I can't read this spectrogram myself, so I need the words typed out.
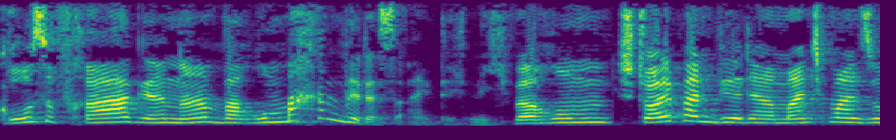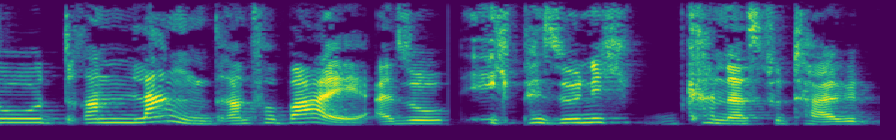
große Frage, ne, warum machen wir das eigentlich nicht? Warum stolpern wir da manchmal so dran lang, dran vorbei? Also, ich persönlich kann das total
